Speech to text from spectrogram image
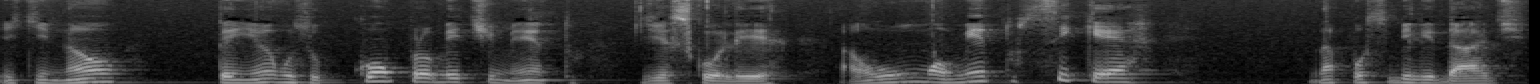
e que não tenhamos o comprometimento de escolher a um momento sequer na possibilidade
